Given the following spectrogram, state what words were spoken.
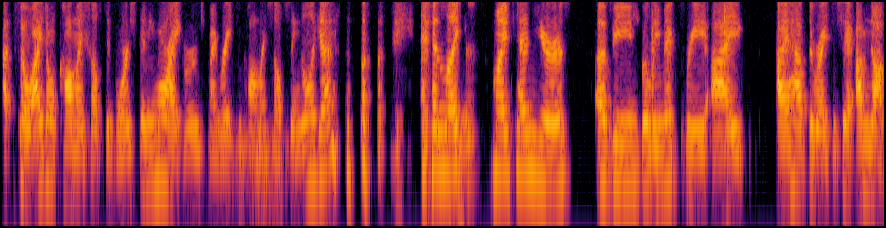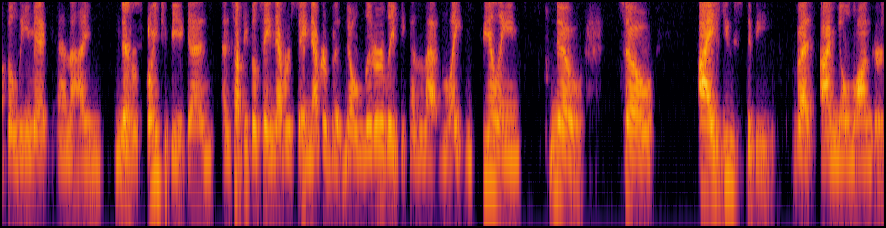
Uh, so I don't call myself divorced anymore. I earned my right to call myself single again. and like yes. my 10 years of being bulimic free, I I have the right to say I'm not bulimic and I'm never yes. going to be again. And some people say never say never, but no, literally because of that enlightened feeling, no. So I used to be, but I'm no longer.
